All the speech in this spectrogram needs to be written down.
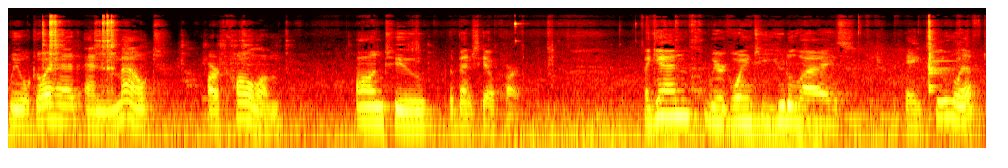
we will go ahead and mount our column onto the bench scale cart. Again, we are going to utilize a team lift.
